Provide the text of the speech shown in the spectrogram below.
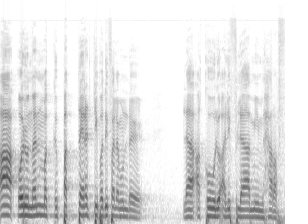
ആ ഒരു നന്മക്ക് പത്തിരട്ടി പ്രതിഫലമുണ്ട്. ലാ അഖൂലു അലിഫ്ലാമിം ഹറഫ്.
